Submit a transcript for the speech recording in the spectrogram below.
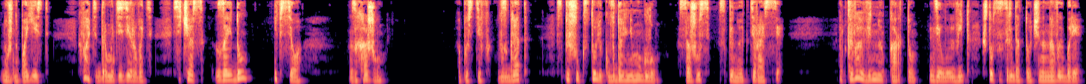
Нужно поесть. Хватит драматизировать. Сейчас зайду и все. Захожу. Опустив взгляд, спешу к столику в дальнем углу. Сажусь спиной к террасе. Открываю винную карту, делаю вид, что сосредоточена на выборе.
